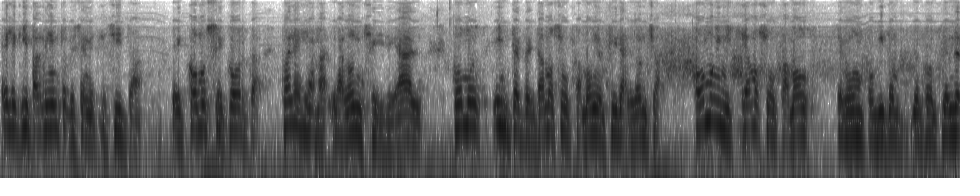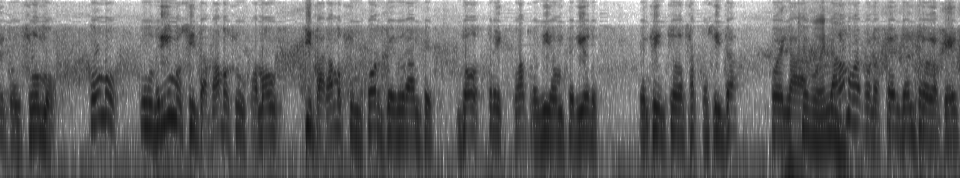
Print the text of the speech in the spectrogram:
el equipamiento que se necesita, eh, cómo se corta, cuál es la, loncha ideal, cómo interpretamos un jamón en filas loncha, cómo iniciamos un jamón según un poquito en función del consumo, cómo cubrimos y tapamos un jamón si paramos un corte durante dos, tres, cuatro días, un periodo, en fin, todas esas cositas, pues la, Qué bueno. la vamos a conocer dentro de lo que es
